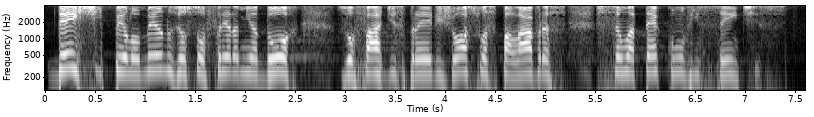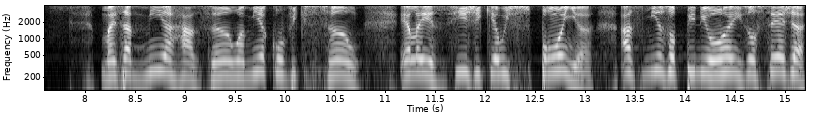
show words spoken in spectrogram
deixe pelo menos eu sofrer a minha dor. Zofar diz para ele: Jó, suas palavras são até convincentes mas a minha razão, a minha convicção, ela exige que eu exponha as minhas opiniões, ou seja,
